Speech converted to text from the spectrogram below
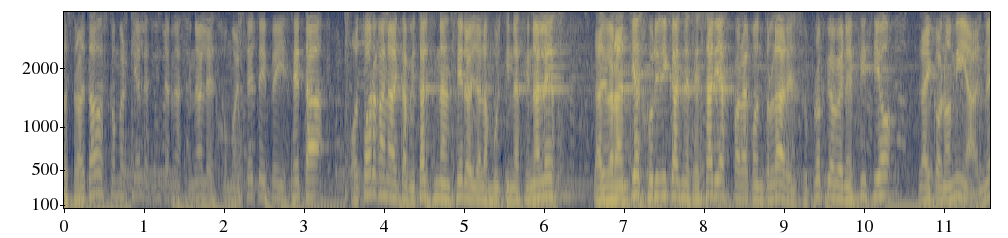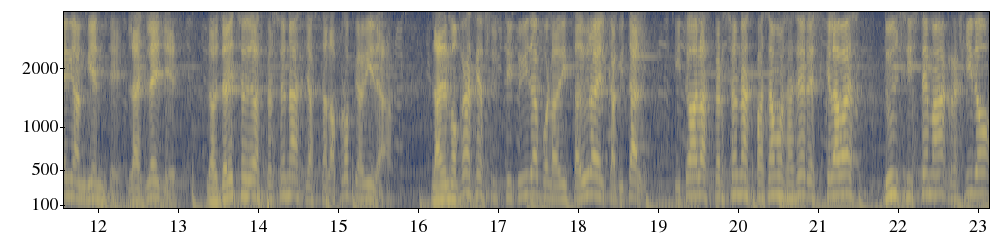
los tratados comerciales internacionales como el TTIP y CETA otorgan al capital financiero y a las multinacionales las garantías jurídicas necesarias para controlar en su propio beneficio la economía, el medio ambiente, las leyes, los derechos de las personas y hasta la propia vida. La democracia sustituida por la dictadura del capital y todas las personas pasamos a ser esclavas de un sistema regido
